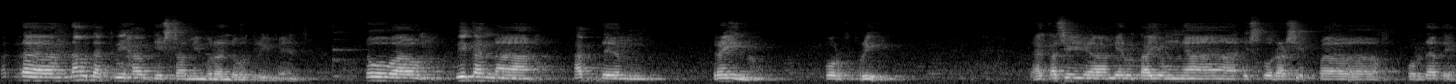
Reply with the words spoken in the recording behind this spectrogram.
But uh, now that we have this uh, memorandum agreement, so um, we can uh, have them trained for free. Dahil kasi uh, meron tayong uh, scholarship uh, for that eh.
